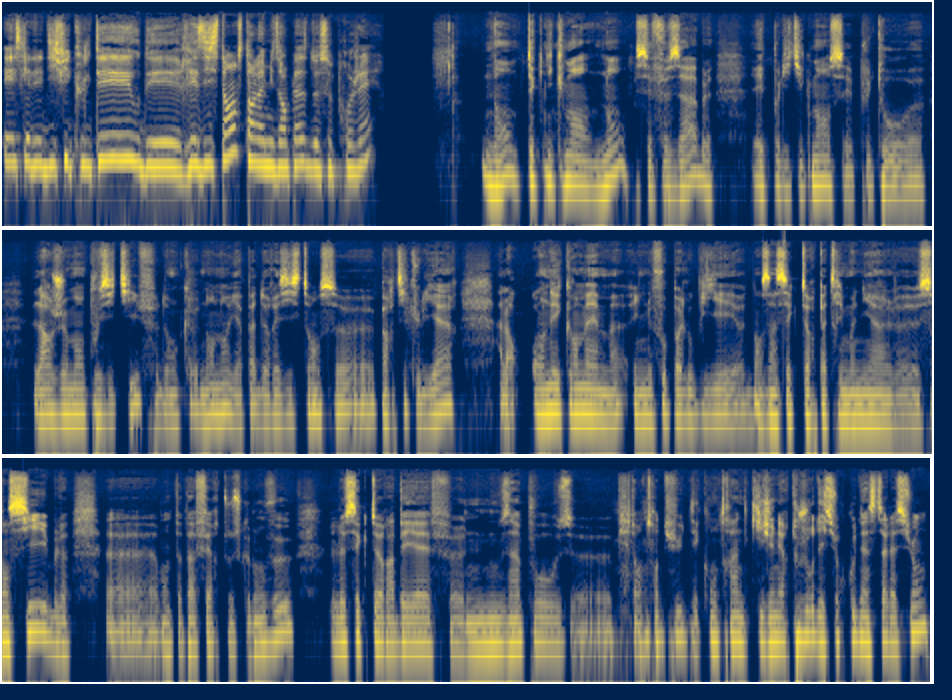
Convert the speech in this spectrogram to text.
Est-ce qu'il y a des difficultés ou des résistances dans la mise en place de ce projet? Non, techniquement non, c'est faisable et politiquement c'est plutôt euh, largement positif. Donc euh, non, non, il n'y a pas de résistance euh, particulière. Alors on est quand même, il ne faut pas l'oublier, dans un secteur patrimonial sensible. on ne peut pas faire tout ce que l'on veut. Le secteur ABF nous impose bien entendu des contraintes qui génèrent toujours des surcoûts d'installation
